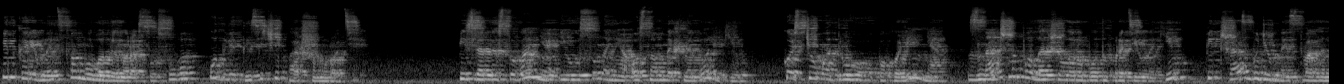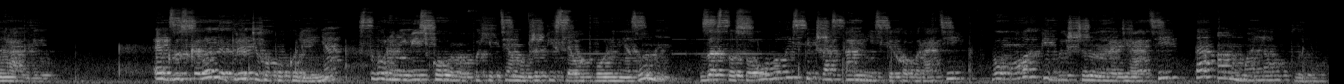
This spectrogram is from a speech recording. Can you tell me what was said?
під керівництвом Володимира Суслова у 2001 році. Після тестування і усунення основних недоліків костюми другого покоління значно полегшили роботу працівників під час будівництва генераторів. Екзоскелети третього покоління, створені військовими фахівцями вже після утворення зони, застосовувались під час армійських операцій в умовах підвищеної радіації та аномального впливу.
